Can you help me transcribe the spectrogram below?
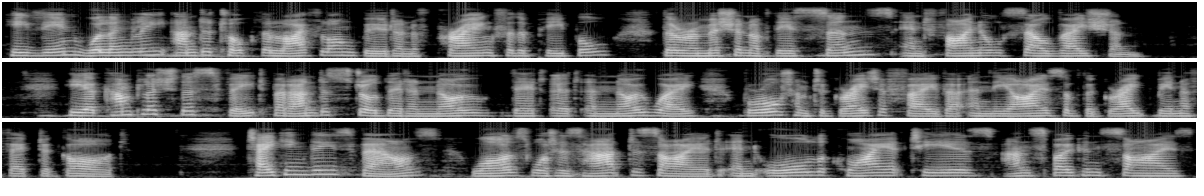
He then willingly undertook the lifelong burden of praying for the people, the remission of their sins, and final salvation. He accomplished this feat, but understood that, in no, that it in no way brought him to greater favour in the eyes of the great benefactor God. Taking these vows was what his heart desired, and all the quiet tears, unspoken sighs,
